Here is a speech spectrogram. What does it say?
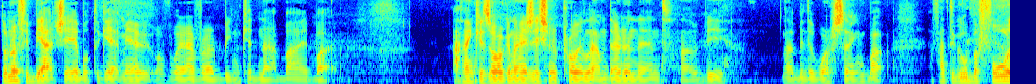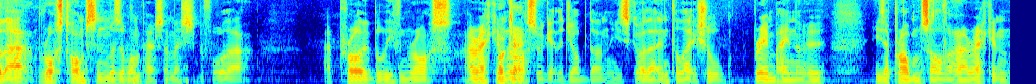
Don't know if he'd be actually able to get me out of wherever I'd been kidnapped by, but I think his organisation would probably let him down in the end. That would be that'd be the worst thing. But if I had to go before that, Ross Thompson was the one person I messaged before that. I probably believe in Ross. I reckon Okay. Ross would get the job done. He's got that intellectual brain behind him. Who he's a problem solver. I reckon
